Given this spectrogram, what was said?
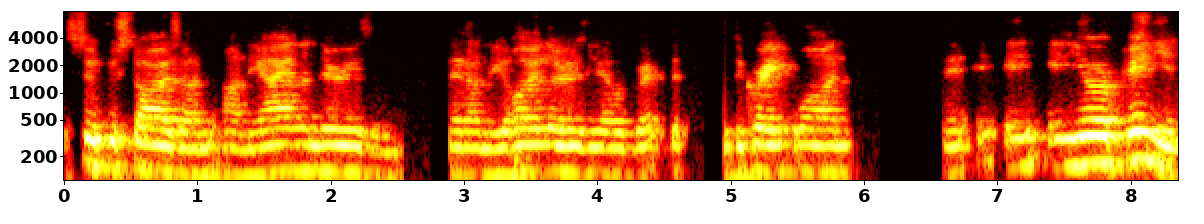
the superstars on on the Islanders and then on the Oilers, you know, the, the great one. In, in, in, your opinion,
